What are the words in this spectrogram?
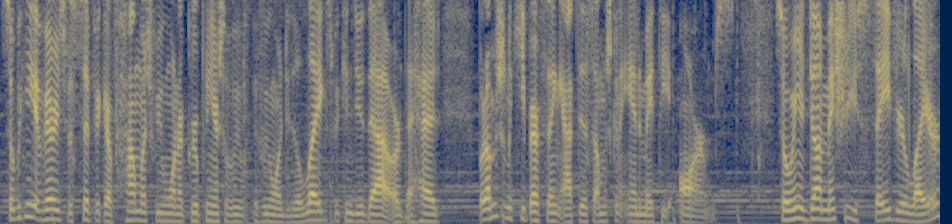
So we can get very specific of how much we want to group in here. So if we, if we want to do the legs we can do that or the head. But I'm just going to keep everything at this. I'm just going to animate the arms. So when you're done make sure you save your layer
